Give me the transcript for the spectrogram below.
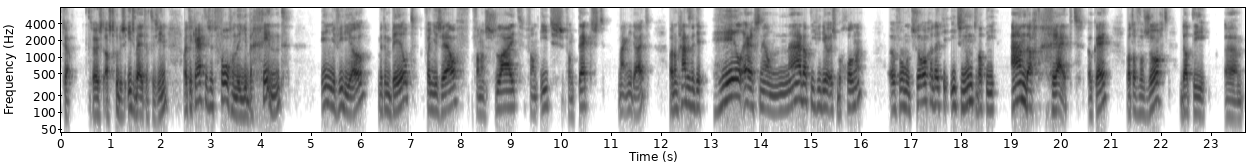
Zo, zo is het als het goed is iets beter te zien. Wat je krijgt is het volgende. Je begint in je video met een beeld van jezelf, van een slide, van iets, van tekst, maakt niet uit. Waarom gaat het dat je heel erg snel nadat die video is begonnen, ervoor moet zorgen dat je iets noemt wat die aandacht grijpt. Oké? Wat ervoor zorgt dat die, um,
